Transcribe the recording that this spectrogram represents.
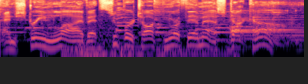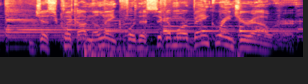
and stream live at supertalknorthms.com. Just click on the link for the Sycamore Bank Ranger Hour.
